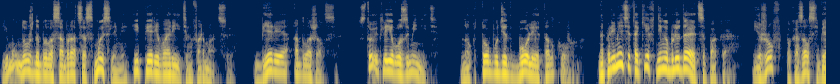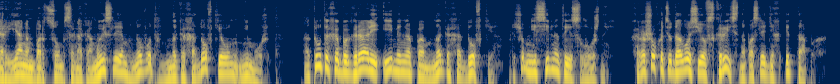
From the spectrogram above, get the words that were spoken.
Ему нужно было собраться с мыслями и переварить информацию. Берия облажался. Стоит ли его заменить? Но кто будет более толковым? На примете таких не наблюдается пока. Ежов показал себя рьяным борцом с инакомыслием, но вот в многоходовке он не может. А тут их обыграли именно по многоходовке, причем не сильно-то и сложной. Хорошо хоть удалось ее вскрыть на последних этапах.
